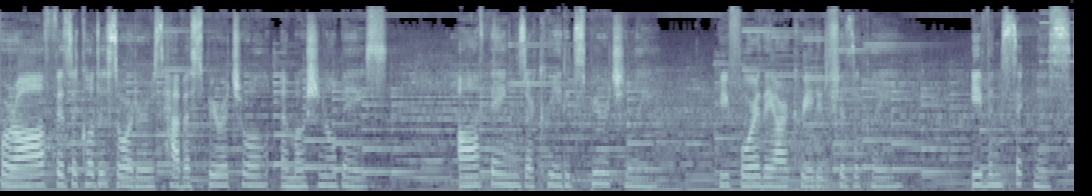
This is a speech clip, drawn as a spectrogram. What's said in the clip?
For all physical disorders have a spiritual, emotional base. All things are created spiritually before they are created physically, even sickness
